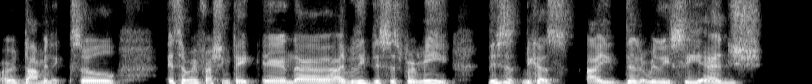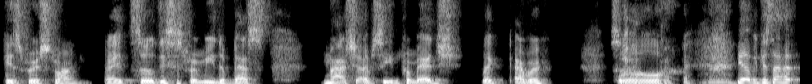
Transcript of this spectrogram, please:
or Dominic. So it's a refreshing take, and uh, I believe this is for me. This is because I didn't really see Edge his first run, right? So this is for me the best match I've seen from Edge like ever. So yeah, because I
